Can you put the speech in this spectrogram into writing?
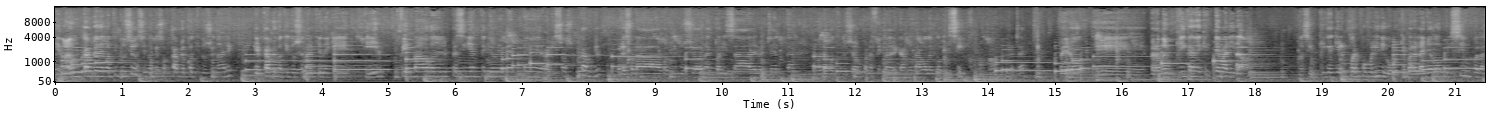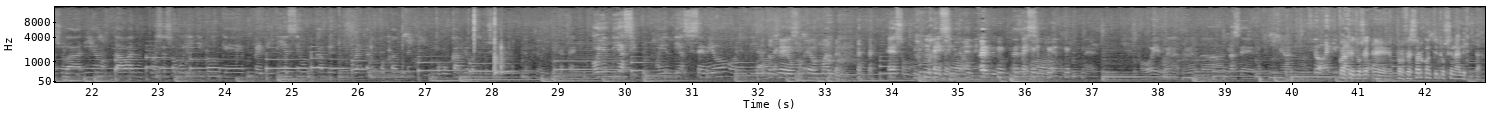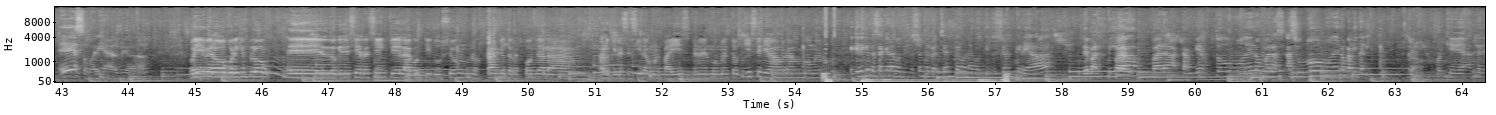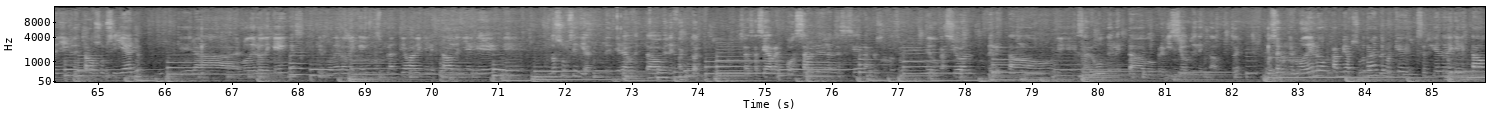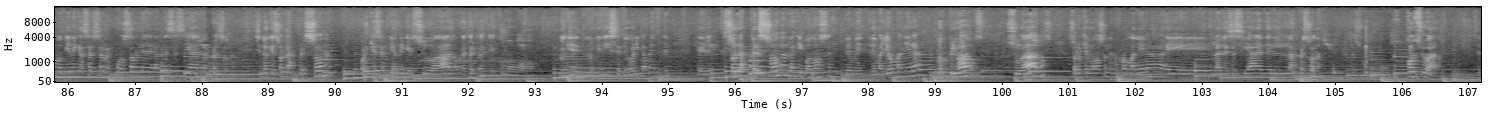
que no es un cambio de constitución, sino que son cambios constitucionales, que el cambio constitucional tiene que ir firmado con el presidente que obviamente realizó sus cambios, por eso la constitución actualizada del 80 es una constitución con la firma de Ricardo Lago del 2005, ¿cachai? pero, eh, pero no implica de que esté validado. Se implica que el cuerpo político, porque para el año 2005 la ciudadanía no estaba en un proceso político que permitiese un cambio estructural tan importante como un cambio constitucional. ¿cachai? Hoy en día sí, hoy en día sí se vio, hoy en día... Entonces es un, es un mal meme. es un pésimo meme. pésimo meme. Buena, tremenda clase constitucional. Constitu- eh, profesor constitucionalista. Eso podría. Oye, pero por ejemplo, eh, lo que decía recién, que la constitución, los cambios te responde a, la, a lo que necesita como el país en el momento. ¿Qué sería ahora más o menos? Es que hay que pensar que la constitución del 80 es una constitución creada de partida para cambiar todo un modelo para hacia un nuevo modelo capitalista. Porque antes tenía un Estado subsidiario, que era el modelo de Keynes, que el modelo de Keynes planteaba de que el Estado tenía que eh, no subsidiar, era un Estado benefactor. O sea, se hacía responsable de las necesidades de las personas. Educación del Estado, eh, salud del Estado, previsión del Estado. Entonces el modelo cambia absolutamente porque se entiende de que el Estado no tiene que hacerse responsable de las necesidades de las personas, sino que son las personas, porque se entiende que el ciudadano, esto es como lo que, lo que dice teóricamente, son las personas las que conocen de, de mayor manera, los privados, ciudadanos, son los que conocen de mejor manera eh, las necesidades de las personas, de sus conciudadanos.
